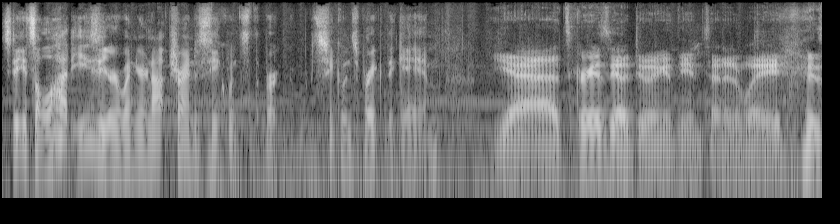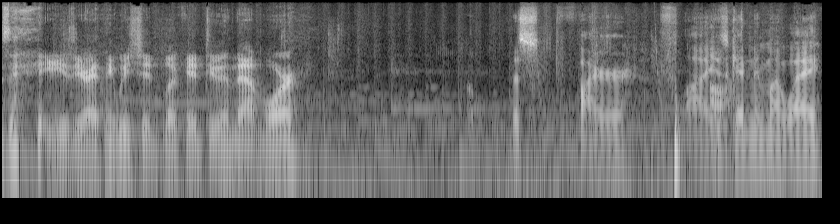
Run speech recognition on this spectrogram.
See, it's a lot easier when you're not trying to sequence the sequence break the game. Yeah, it's crazy how doing it the intended way is easier. I think we should look at doing that more. This firefly oh. is getting in my way.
